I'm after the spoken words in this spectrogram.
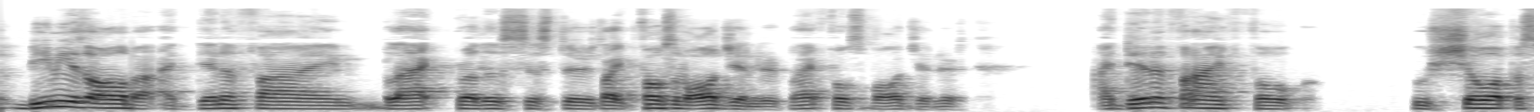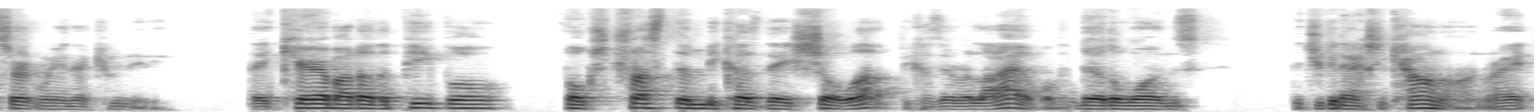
BMe is all about identifying black brothers, sisters, like folks of all genders, black folks of all genders, identifying folk who show up a certain way in their community. They care about other people. Folks trust them because they show up, because they're reliable. They're the ones that you can actually count on, right?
